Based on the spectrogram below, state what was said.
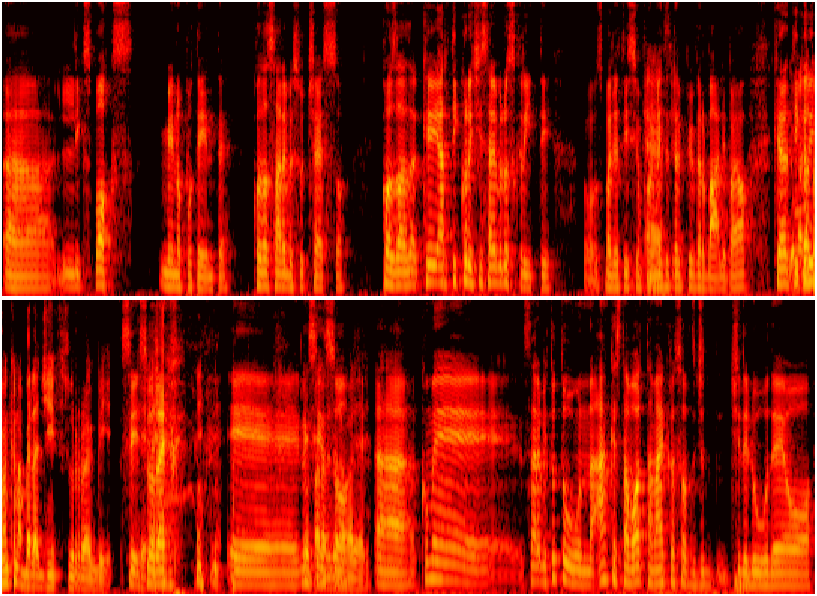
eh, l'Xbox meno potente, cosa sarebbe successo? Cosa- che articoli ci sarebbero scritti? Ho sbagliatissimo, probabilmente sì. tra i più verbali, però... Che Ho articoli... mandato anche una bella GIF sul rugby. Sì, che- sul rugby. E, nel senso, eh, come sarebbe tutto un anche stavolta Microsoft ci delude o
